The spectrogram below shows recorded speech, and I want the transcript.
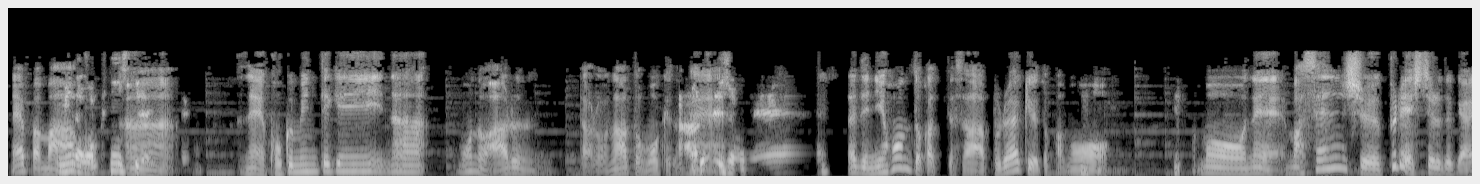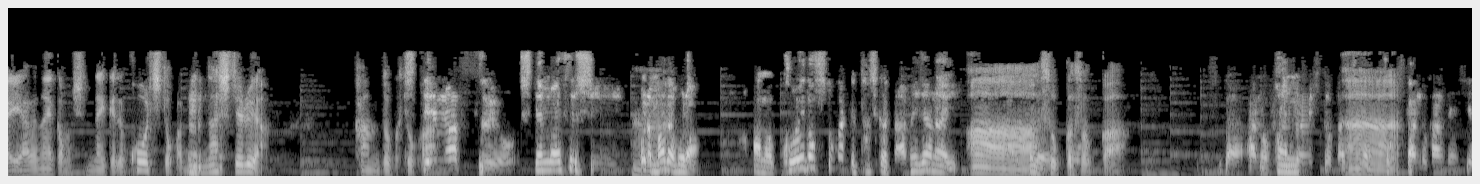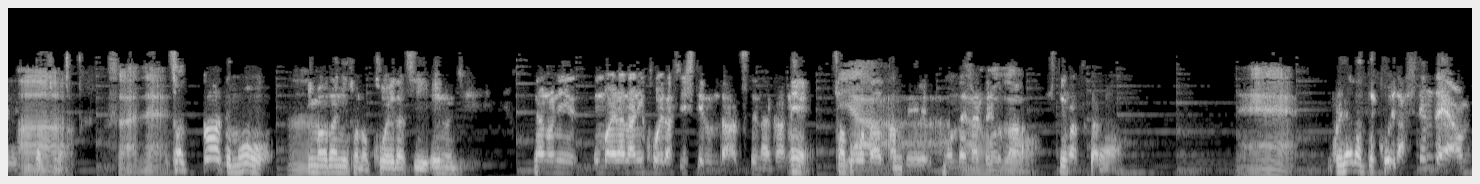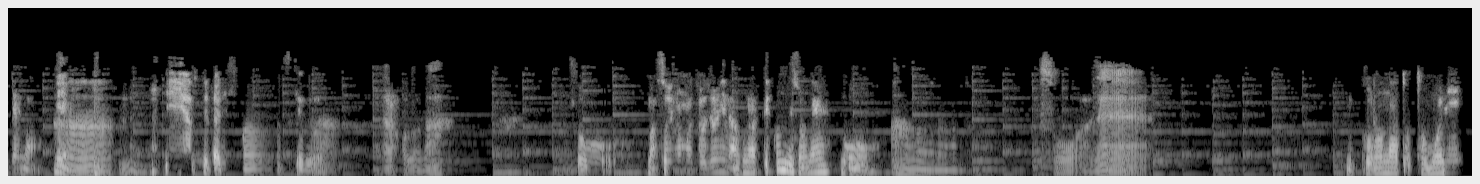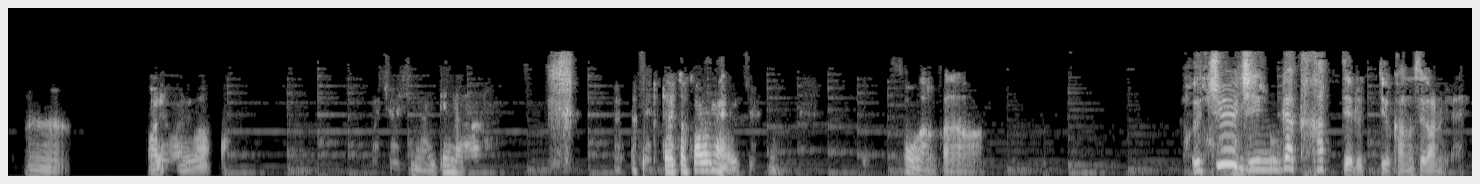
やっぱまあ、みんなワクチン好きだよみたいな。ね、国民的なものはあるんだろうなと思うけどね。あるでしょうね。だって日本とかってさ、プロ野球とかも、もうね、まあ選手、プレーしてるときはやらないかもしれないけど、コーチとかみんなしてるやん。監督とかして。ますよ。してますし、うんほら、まだほら、あの、声出しとかって確かダメじゃない？ああ、そっかそっか。あの、ファンの人たちあが、ースタンド観戦してる人たちが。、そうやね。サッカーでも、うん未だにその声出し NG なのに、お前ら何声出ししてるんだっつってなんかね、サポーターさんで問題になったりとかしてますから、ね俺らだって声出してんだよみたいな、え。ね、うん。やってたりしますけど、なるほどな。そう。まあそういうのも徐々になくなっていくんでしょうね、もうん。そうだね。う。コロナとともにうん。我々は、宇宙人に会いてえな。絶対かからないよ、宇宙人。そうなんかな。宇宙人がかかってるっていう可能性があるんじゃない？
